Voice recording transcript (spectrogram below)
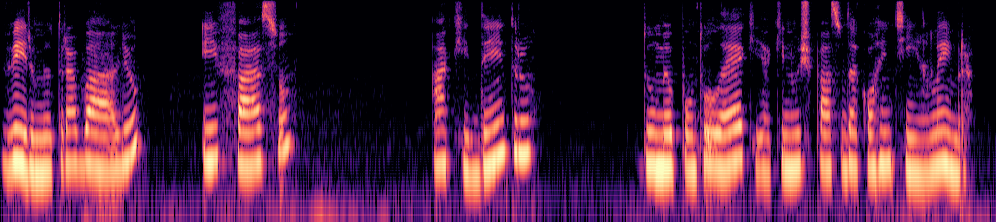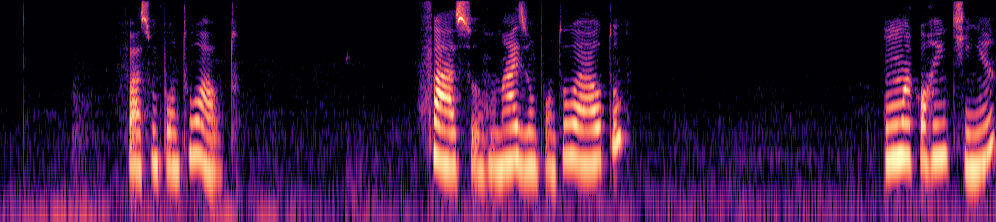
viro meu trabalho e faço aqui dentro do meu ponto leque, aqui no espaço da correntinha, lembra? Faço um ponto alto. Faço mais um ponto alto, uma correntinha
